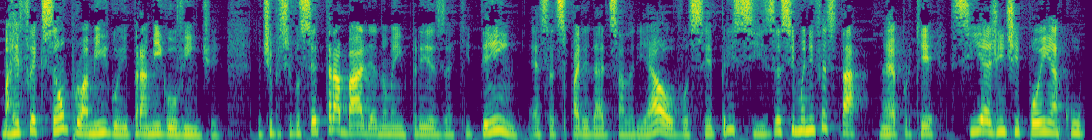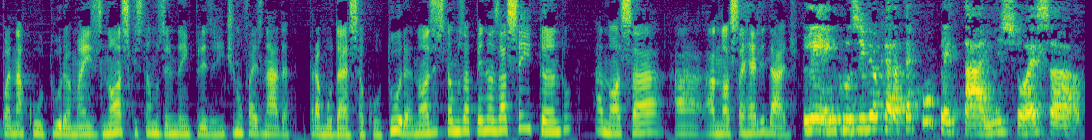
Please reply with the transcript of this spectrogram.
uma reflexão para o amigo e para amigo ouvinte. Tipo, se você trabalha numa empresa que tem essa disparidade salarial, você precisa se manifestar, né? Porque se a gente põe a culpa na cultura, mas nós que estamos dentro da empresa, a gente não faz nada para mudar essa cultura, nós estamos apenas aceitando a nossa, a, a, nossa realidade. Lê, inclusive eu quero até completar isso, essa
